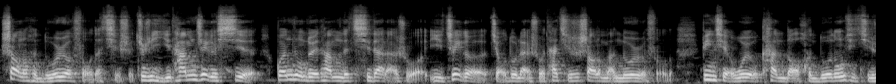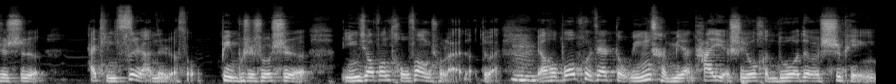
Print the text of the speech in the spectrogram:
上了很多热搜的，其实就是以他们这个戏观众对他们的期待来说，以这个角度来说，他其实上了蛮多热搜的，并且我有看到很多东西其实是。还挺自然的热搜，并不是说是营销方投放出来的，对嗯。然后包括在抖音层面，它也是有很多的视频，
